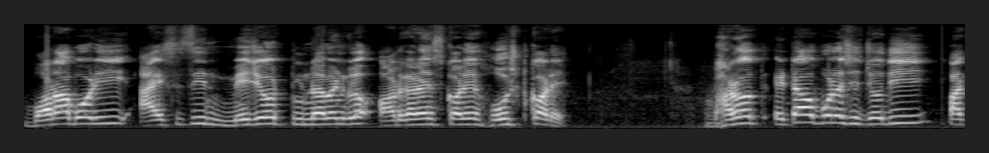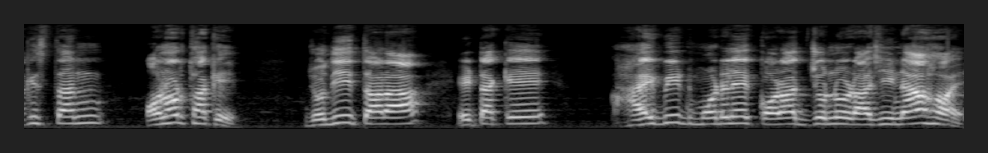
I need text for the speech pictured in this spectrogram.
বরাবরই আইসিসির মেজর টুর্নামেন্টগুলো অর্গানাইজ করে হোস্ট করে। ভারত এটাও বলেছে যদি পাকিস্তান অনর থাকে, যদি তারা এটাকে হাইব্রিড মডেলে করার জন্য রাজি না হয়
